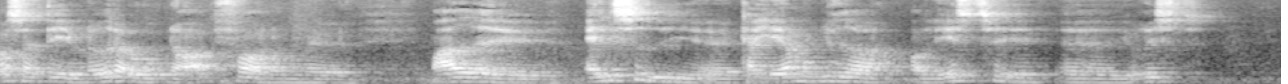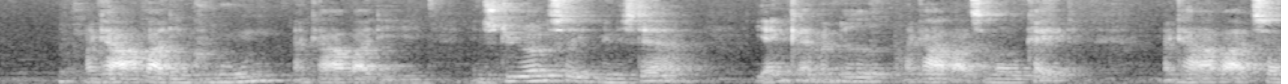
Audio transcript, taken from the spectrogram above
også, at det er jo noget, der åbner op for nogle øh, meget øh, alsidige øh, karrieremuligheder at læse til øh, jurist. Man kan arbejde i en kommune, man kan arbejde i en styrelse, i et ministerium, i anklagemyndighed, man kan arbejde som advokat, man kan arbejde som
